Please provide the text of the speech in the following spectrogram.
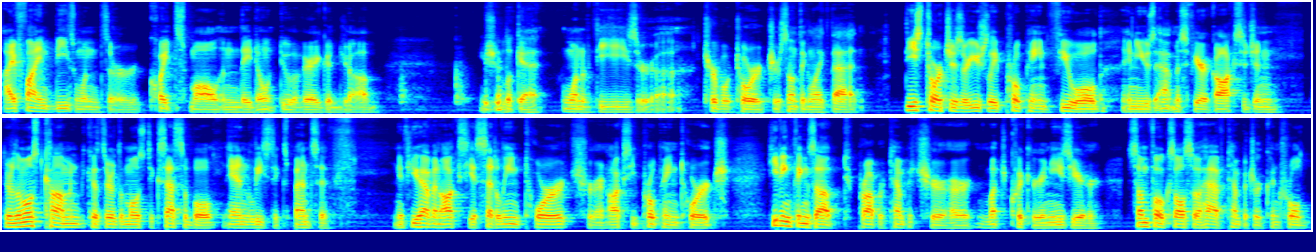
I find these ones are quite small and they don't do a very good job. You should look at one of these or a turbo torch or something like that. These torches are usually propane fueled and use atmospheric oxygen. They're the most common because they're the most accessible and least expensive. If you have an oxyacetylene torch or an oxypropane torch, heating things up to proper temperature are much quicker and easier. Some folks also have temperature controlled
